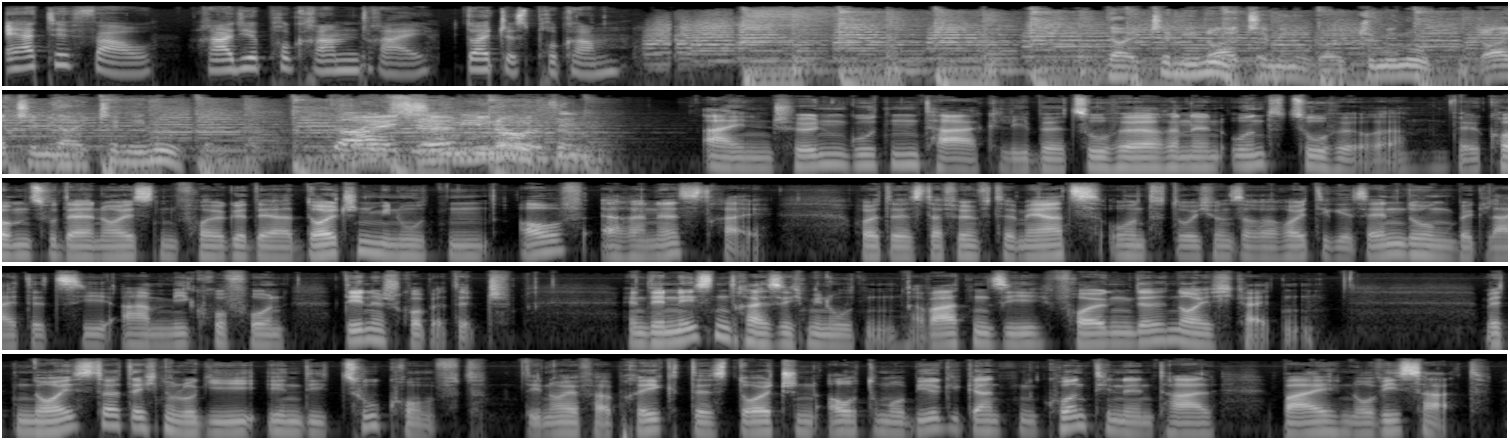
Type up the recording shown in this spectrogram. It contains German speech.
RTV, Radioprogramm 3, deutsches Programm. Deutsche Minuten. Deutsche Minuten. Deutsche Minuten. Deutsche Minuten. Deutsche Minuten. Deutsche Minuten. Einen schönen guten Tag, liebe Zuhörerinnen und Zuhörer. Willkommen zu der neuesten Folge der Deutschen Minuten auf RNS 3. Heute ist der 5. März und durch unsere heutige Sendung begleitet Sie am Mikrofon Denis Kobetic. In den nächsten 30 Minuten erwarten Sie folgende Neuigkeiten. Mit neuester Technologie in die Zukunft. Die neue Fabrik des deutschen Automobilgiganten Continental bei Novi Sad.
